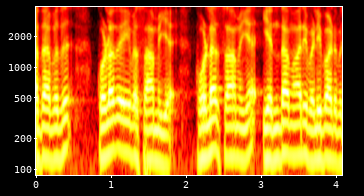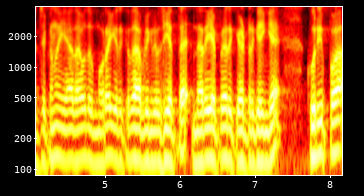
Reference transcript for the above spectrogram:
அதாவது குலதெய்வ சாமியை குல சாமியை எந்த மாதிரி வழிபாடு வச்சுக்கணும் ஏதாவது முறை இருக்குதா அப்படிங்கிற விஷயத்த நிறைய பேர் கேட்டிருக்கீங்க. குறிப்பாக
